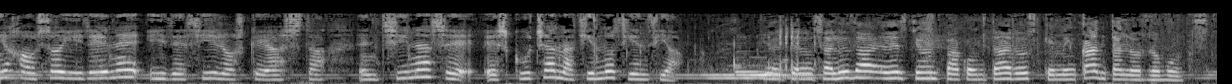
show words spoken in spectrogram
Hija, soy Irene y deciros que hasta en China se escuchan haciendo ciencia. Y el que os saluda es John para contaros que me encantan los robots.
